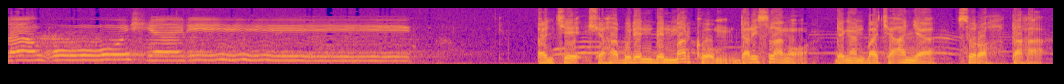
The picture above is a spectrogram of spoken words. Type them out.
له شريك Encik Syahabuddin bin Markum dari Selangor dengan bacaannya surah Taha.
